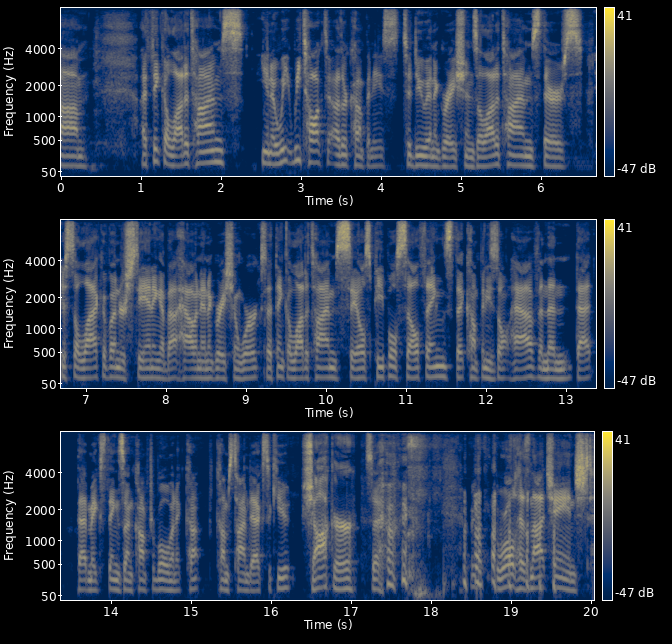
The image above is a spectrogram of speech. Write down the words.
Um, I think a lot of times you know, we, we talk to other companies to do integrations. A lot of times there's just a lack of understanding about how an integration works. I think a lot of times salespeople sell things that companies don't have, and then that that makes things uncomfortable when it com- comes time to execute. Shocker. So the world has not changed.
